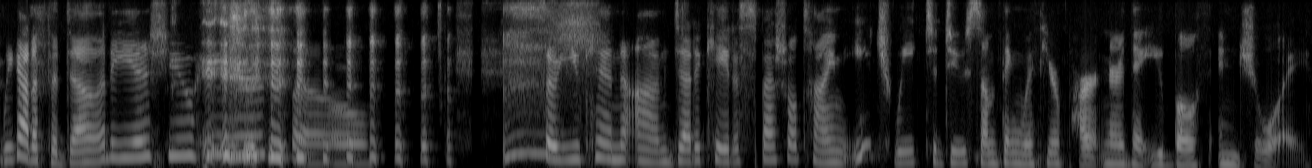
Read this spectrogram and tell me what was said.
we got a fidelity issue here. So, so you can um, dedicate a special time each week to do something with your partner that you both enjoy.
